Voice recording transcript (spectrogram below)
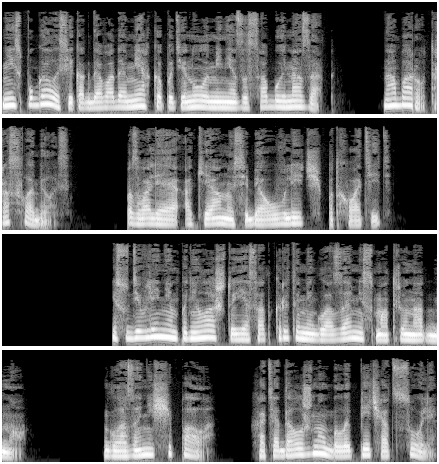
Не испугалась и когда вода мягко потянула меня за собой назад. Наоборот, расслабилась позволяя океану себя увлечь, подхватить. И с удивлением поняла, что я с открытыми глазами смотрю на дно. Глаза не щипало, хотя должно было печь от соли,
